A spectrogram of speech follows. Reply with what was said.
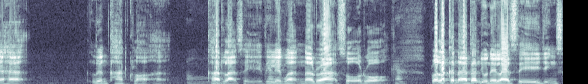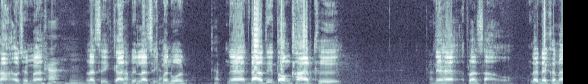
นะฮะเรื่องคาดเคราะห์ฮะอ๋อ คาดราศีที่เรียกว่านระโสโรค่ะเพราะลัคนาท่านอยู่ในราศีหญิงสาวใช่ไหมค่ะอืมราศีกันครับเป็นราศีมนุษย์ครับนะฮะดาวที่ต้องคาดคือนะฮะพระเสาร์และในขณะ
